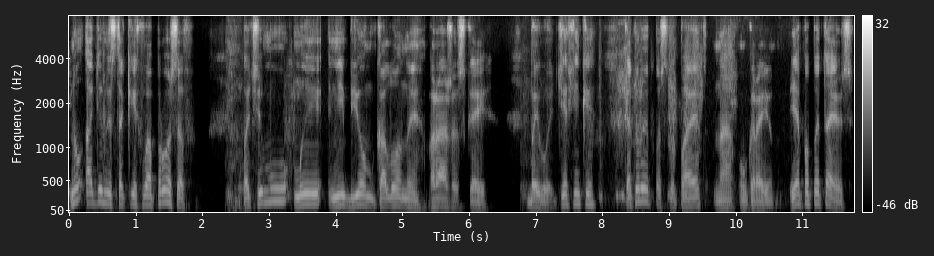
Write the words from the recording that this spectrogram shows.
Ну, один из таких вопросов, почему мы не бьем колонны вражеской боевой техники, которая поступает на Украину? Я попытаюсь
